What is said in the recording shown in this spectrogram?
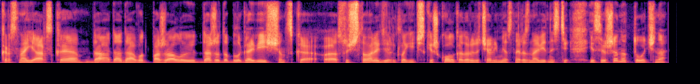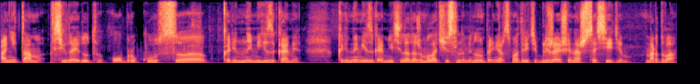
Красноярская, да-да-да, вот, пожалуй, даже до Благовещенска э, существовали диалектологические школы, которые изучали местные разновидности. И совершенно точно они там всегда идут об руку с э, коренными языками. Коренными языками, не всегда даже малочисленными. Ну, например, смотрите, ближайшие наши соседи, Мордва,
